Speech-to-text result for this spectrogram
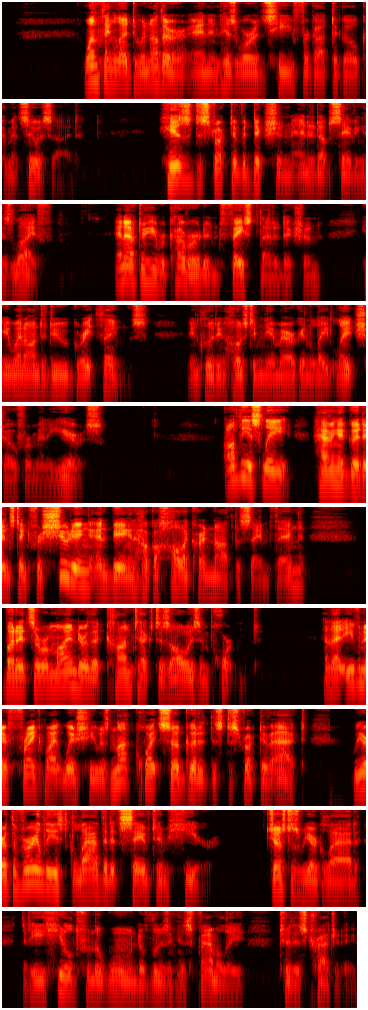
One thing led to another, and in his words, he forgot to go commit suicide. His destructive addiction ended up saving his life, and after he recovered and faced that addiction, he went on to do great things, including hosting the American Late Late Show for many years. Obviously, having a good instinct for shooting and being an alcoholic are not the same thing, but it's a reminder that context is always important, and that even if Frank might wish he was not quite so good at this destructive act, we are at the very least glad that it saved him here, just as we are glad that he healed from the wound of losing his family to this tragedy.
